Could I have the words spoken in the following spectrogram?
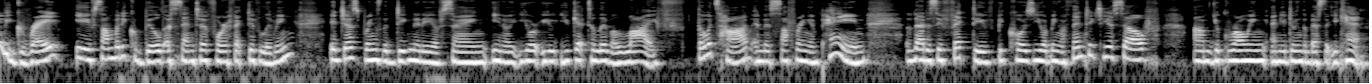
it be great if somebody could build a center for effective living? It just brings the dignity of saying, you know, you're you you get to live a life though it's hard and there's suffering and pain, that is effective because you are being authentic to yourself, um, you're growing, and you're doing the best that you can.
